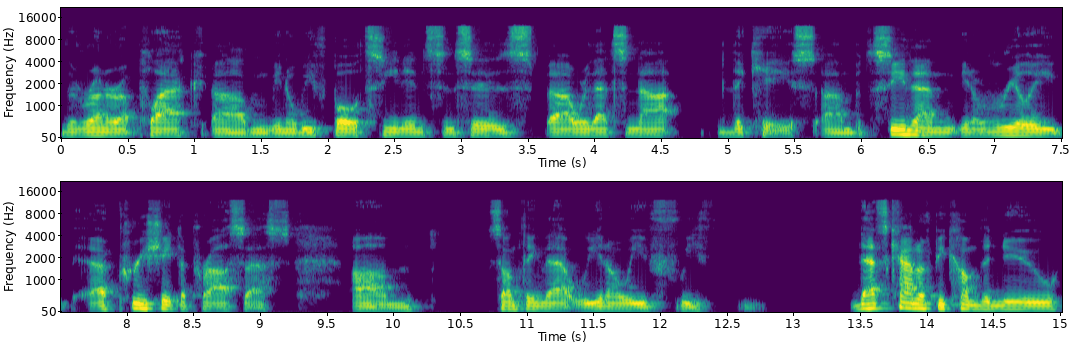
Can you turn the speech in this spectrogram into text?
the runner up plaque um, you know we've both seen instances uh, where that's not the case um, but to see them you know really appreciate the process um, something that we you know we've we've that's kind of become the new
